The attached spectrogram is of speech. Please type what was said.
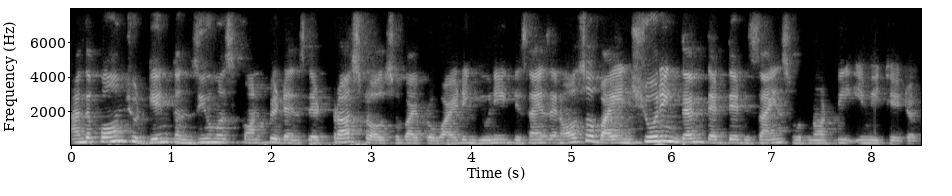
And the firm should gain consumers' confidence, their trust also by providing unique designs and also by ensuring them that their designs would not be imitated.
